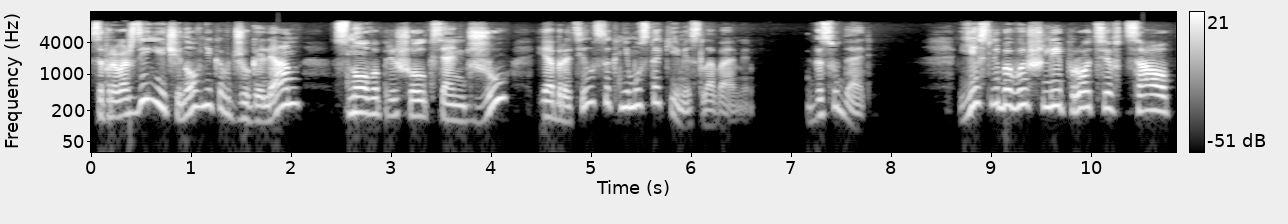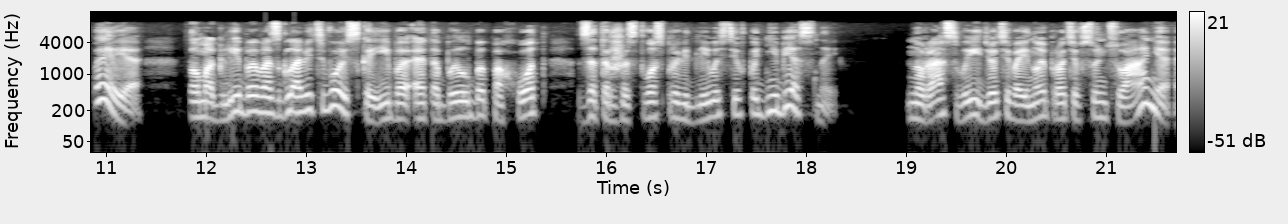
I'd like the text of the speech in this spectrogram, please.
В сопровождении чиновников Джугэлян снова пришел к Сянь-Джу и обратился к нему с такими словами. «Государь, если бы вы шли против Цао-Пэя, то могли бы возглавить войско, ибо это был бы поход за торжество справедливости в Поднебесной. Но раз вы идете войной против Сунь-Цуаня,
